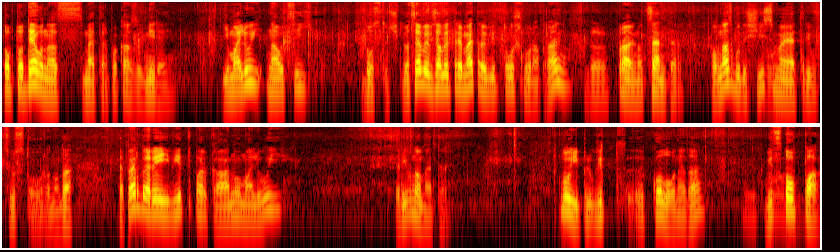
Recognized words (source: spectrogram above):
Тобто, де у нас метр? Показуй, міряй. І малюй на оцій досточці. Оце ви взяли 3 метри від того шнура, правильно? Да. Правильно, центр. То в нас буде 6 метрів в цю сторону. Да. Тепер бери від паркану, малюй рівно метр. Ну і від е, колони, да? від стовпа.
